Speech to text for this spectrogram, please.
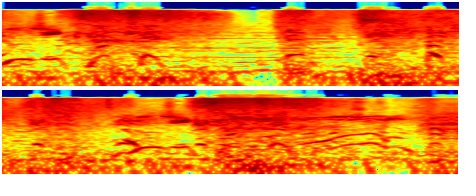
軍事クラック軍事ッ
